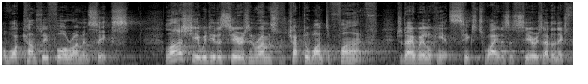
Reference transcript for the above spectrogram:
of what comes before Romans 6. Last year we did a series in Romans chapter 1 to 5. Today we're looking at 6 to 8 as a series over the next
